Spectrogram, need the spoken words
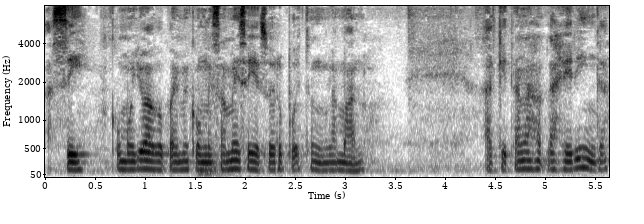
Así como yo hago para irme con esa mesa y el suero puesto en la mano. Aquí están las, jeringas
